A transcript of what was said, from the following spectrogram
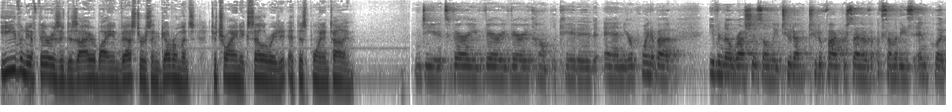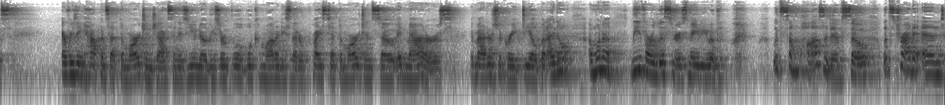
even if there is a desire by investors and governments to try and accelerate it at this point in time. Indeed, it's very, very, very complicated. And your point about even though Russia is only 2 to, 2 to 5% of, of some of these inputs, everything happens at the margin, Jackson. As you know, these are global commodities that are priced at the margin, so it matters. It matters a great deal. But I don't, I want to leave our listeners maybe with with some positives. So let's try to end,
